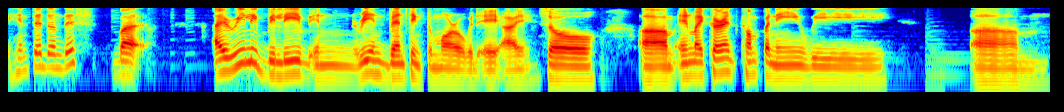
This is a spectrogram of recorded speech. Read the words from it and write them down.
hinted on this, but I really believe in reinventing tomorrow with AI. So um, in my current company, we um,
